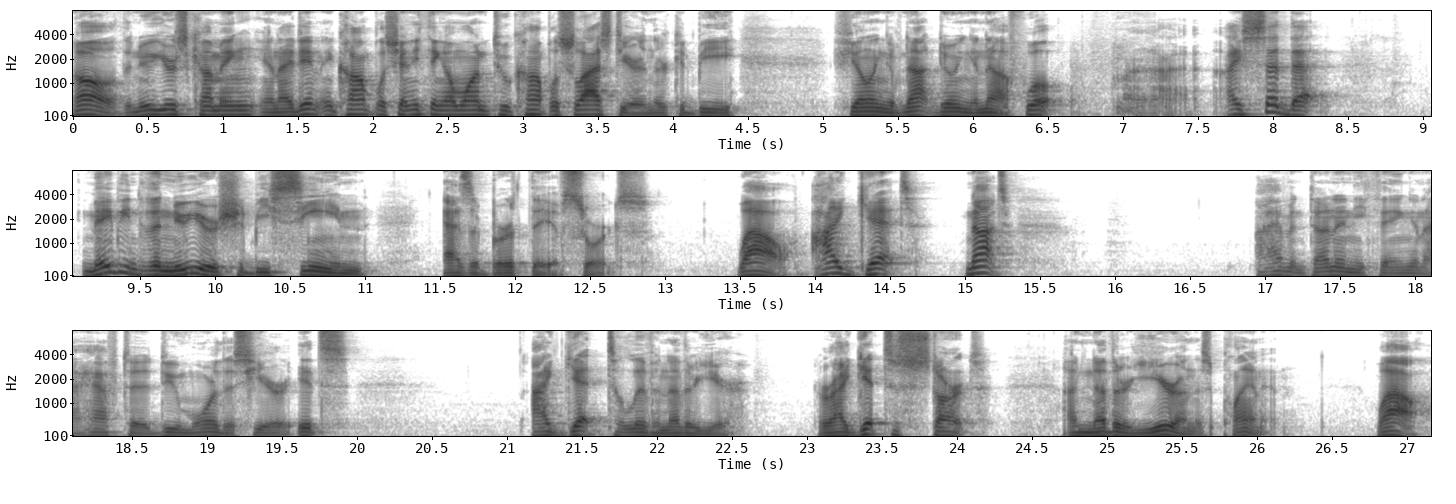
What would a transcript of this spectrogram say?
Oh, the new year's coming, and I didn't accomplish anything I wanted to accomplish last year, and there could be feeling of not doing enough. Well, I said that maybe the new year should be seen as a birthday of sorts wow, I get not I haven't done anything and I have to do more this year. It's I get to live another year or I get to start another year on this planet. Wow.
